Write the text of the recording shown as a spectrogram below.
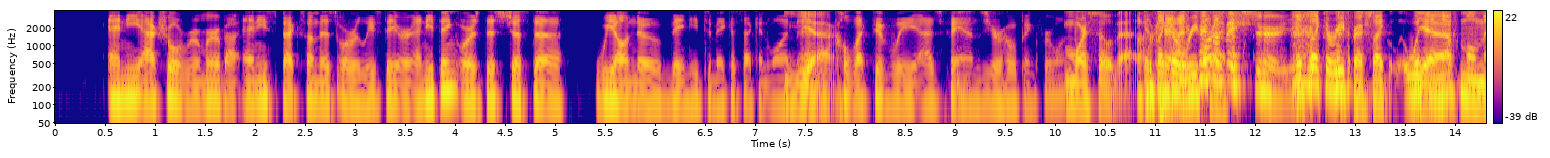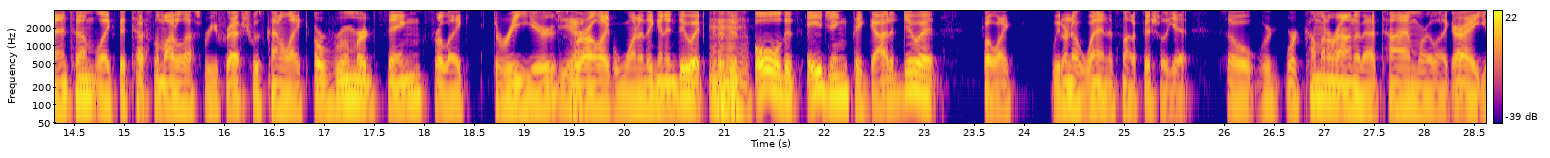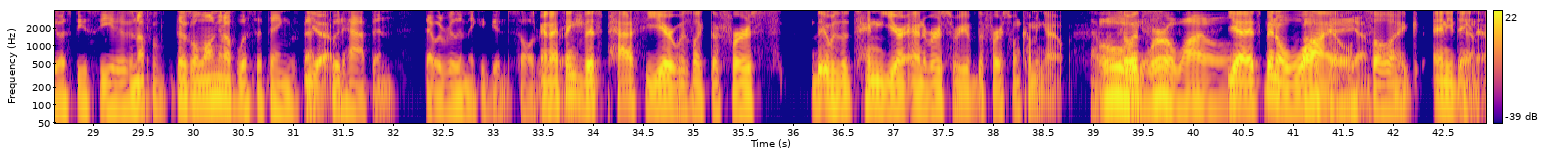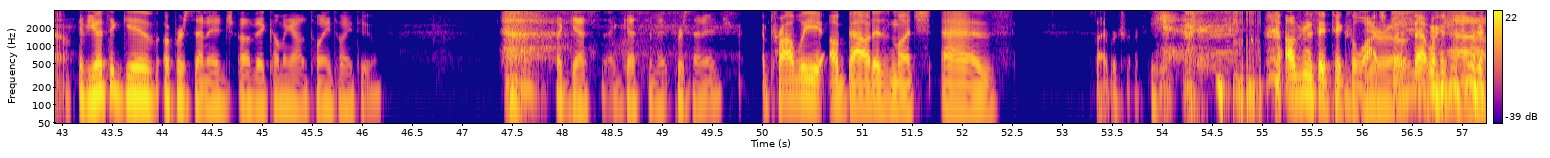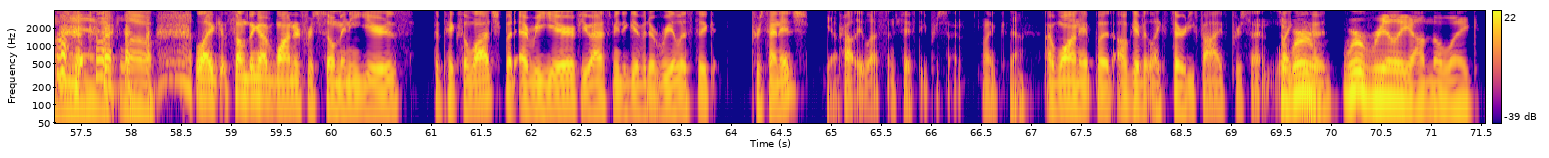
any actual rumor about any specs on this or release date or anything? Or is this just a we all know they need to make a second one? Yeah. And collectively, as fans, you're hoping for one? more so that. It's like a just want to refresh. make sure. yeah. It's like a refresh. Like with Yeah. enough momentum, like the Tesla Model S refresh was kind of like a rumored thing for like three years. Yeah. We're all like, when are they going to do it? Because Mm. it's old, it's aging, they got to do it. But like, we don't know when. It's not official yet. So we're we're coming around to that time where like, all right, USB C. There's enough of there's a long enough list of things that Yeah. could happen that would really make a good solid. And I think this past year was like the first. It was a 10 year anniversary of the first one coming out. Oh, be So good. it's- we're a while. Yeah, it's been a while. Okay. Yeah. So like any day Yeah. now. If you had to give a percentage of it coming out in 2022, a guess, a guesstimate percentage. Probably about as much as Cybertruck. yeah. I was gonna say Pixel Watch, but that works. Oh, too. man, that's low. like something I've wanted for so many years, the Pixel Watch. But every year, if you ask me to give it a realistic percentage, Yeah. probably less than fifty percent. Like Yeah. I want it, but I'll give it like thirty-five percent So we're we're really on the like.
